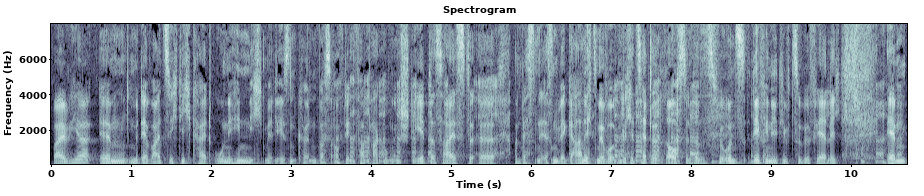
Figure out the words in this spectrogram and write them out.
weil wir ähm, mit der Weitsichtigkeit ohnehin nicht mehr lesen können, was auf den Verpackungen steht. Das heißt, äh, am besten essen wir gar nichts mehr, wo irgendwelche Zettel drauf sind. Das ist für uns definitiv zu gefährlich. Ähm,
